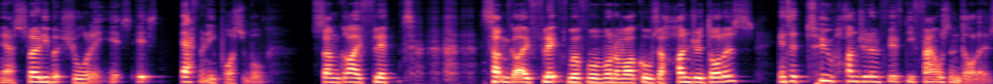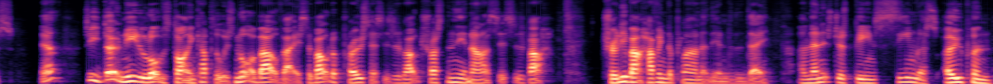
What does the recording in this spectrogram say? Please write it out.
Yeah, slowly but surely. It's it's definitely possible. Some guy flipped. Some guy flipped with one of our calls hundred dollars into two hundred and fifty thousand dollars. Yeah, so you don't need a lot of starting capital. It's not about that. It's about the process. It's about trusting the analysis. It's about truly about having the plan at the end of the day. And then it's just being seamless, open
